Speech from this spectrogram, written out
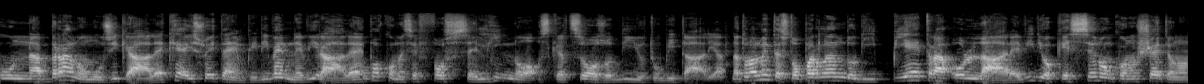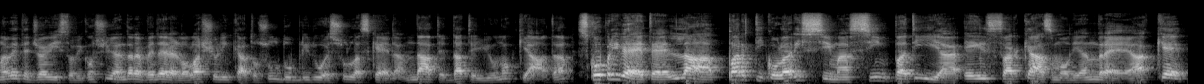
un brano musicale che ai suoi tempi divenne virale, un po' come se fosse l'inno scherzoso di YouTube Italia. Naturalmente sto parlando di Pietra Ollare, video che se non conoscete o non avete già visto vi consiglio di andare a vedere, lo lascio linkato sul doobly-doo e sulla scheda, andate dategli un'occhiata. Scoprirete la particolarissima simpatia e il sarcasmo di Andrea, che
